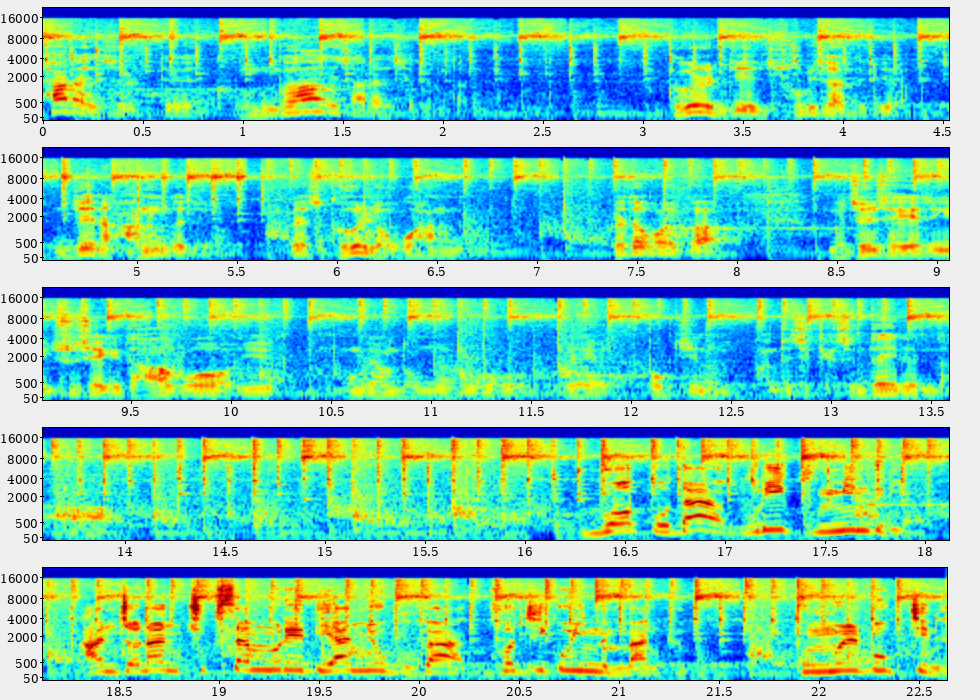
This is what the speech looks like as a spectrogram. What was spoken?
살아있을 때 건강하게 살아있어야 얘기입니다. 그걸 이제 소비자들이 이제는 아는 거죠. 그래서 그걸 요구하는 겁니다. 그러다 보니까 뭐 전 세계적인 추세이기도 하고 이 농장동물의 복지는 반드시 개선돼야 된다. 무엇보다 우리 국민들이 안전한 축산물에 대한 요구가 커지고 있는 만큼 동물 복지는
